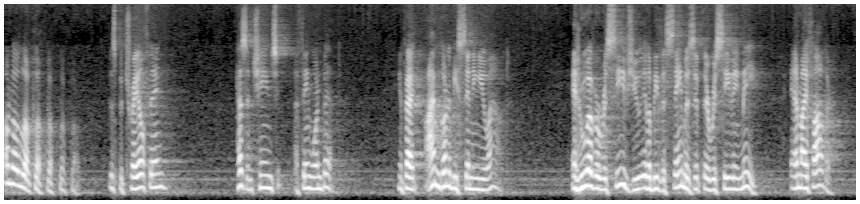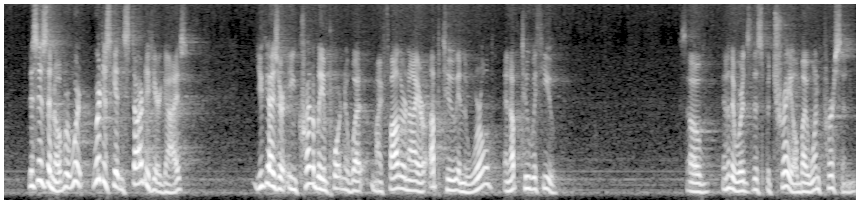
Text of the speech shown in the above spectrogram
Oh, no, look, look, look, look, look. This betrayal thing hasn't changed a thing one bit. In fact, I'm going to be sending you out. And whoever receives you, it'll be the same as if they're receiving me and my Father. This isn't over. We're, we're just getting started here, guys. You guys are incredibly important to what my Father and I are up to in the world and up to with you. So, in other words, this betrayal by one person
